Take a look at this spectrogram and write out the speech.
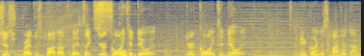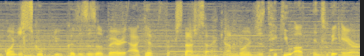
just read the spot out space. Like you're going to do it. You're going to do it. You're going to spot touch. I'm going to scoop you because this is a very active smash attack. I'm going to just take you up into the air.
